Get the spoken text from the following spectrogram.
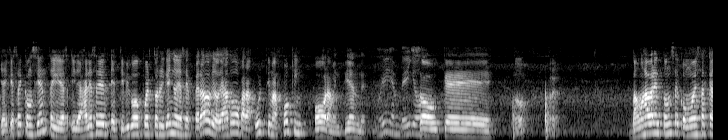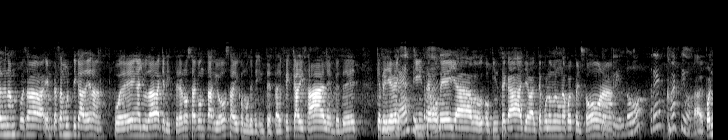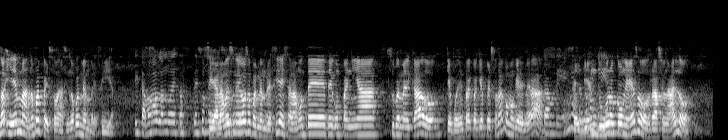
Y hay que ser consciente y, es- y dejar de ser el, el típico puertorriqueño desesperado que lo deja todo para última fucking hora, ¿me entiendes? Muy bien, bello. So que Dos, tres. vamos a ver entonces cómo esas cadenas, esas empresas multicadenas pueden ayudar a que la histeria no sea contagiosa y como que te- intentar fiscalizar en vez de que te lleves 15 filtrar. botellas o, o 15 cajas, llevarte por lo menos una por persona. El dos, tres máximo. ¿sabes? Por no, y es más, no por persona, sino por membresía. Si estamos hablando de, esas, de esos Si hablamos de su ¿verdad? negocio, pues membresía. Y si hablamos de, de compañías, supermercados, que puede entrar cualquier persona, como que, mira, También, ser bien duro con eso, racionarlo.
